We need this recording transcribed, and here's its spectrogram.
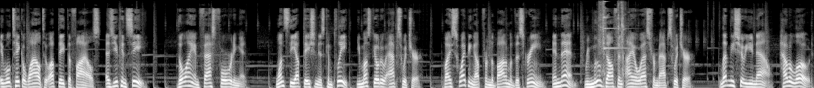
It will take a while to update the files, as you can see. Though I am fast forwarding it. Once the updation is complete, you must go to App Switcher. By swiping up from the bottom of the screen, and then, remove Dolphin iOS from App Switcher. Let me show you now, how to load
